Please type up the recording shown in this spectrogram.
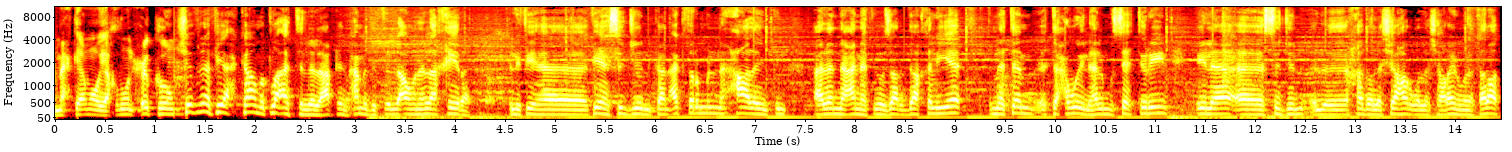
المحكمه ويأخذون حكم شفنا في أحكام طلعت للعقيد محمد في الآونة الأخيرة اللي فيها فيها سجن كان أكثر من حالة يمكن أعلنا عنها في وزارة الداخلية إنه تم تحويل هالمستهترين إلى آه، سجن آه، خذوا له شهر ولا شهرين ولا ثلاث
